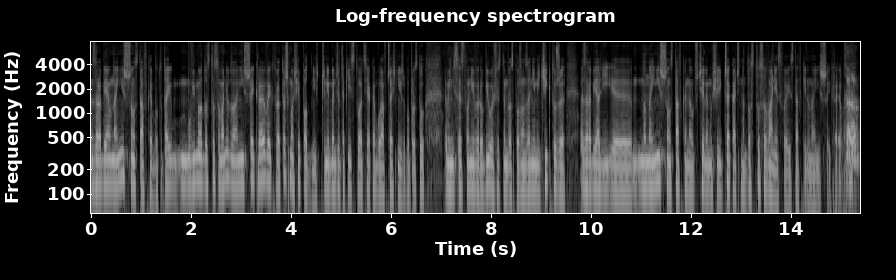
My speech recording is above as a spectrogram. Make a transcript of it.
zarabiają najniższą stawkę, bo tutaj mówimy o dostosowaniu do najniższej krajowej, która też ma się podnieść. Czy nie będzie takiej sytuacji, jaka była wcześniej, że po prostu ministerstwo nie wyrobiło się z tym rozporządzeniem i ci, którzy zarabiali no, najniższą stawkę nauczyciele, musieli czekać na dostosowanie swojej stawki do najniższej krajowej? To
